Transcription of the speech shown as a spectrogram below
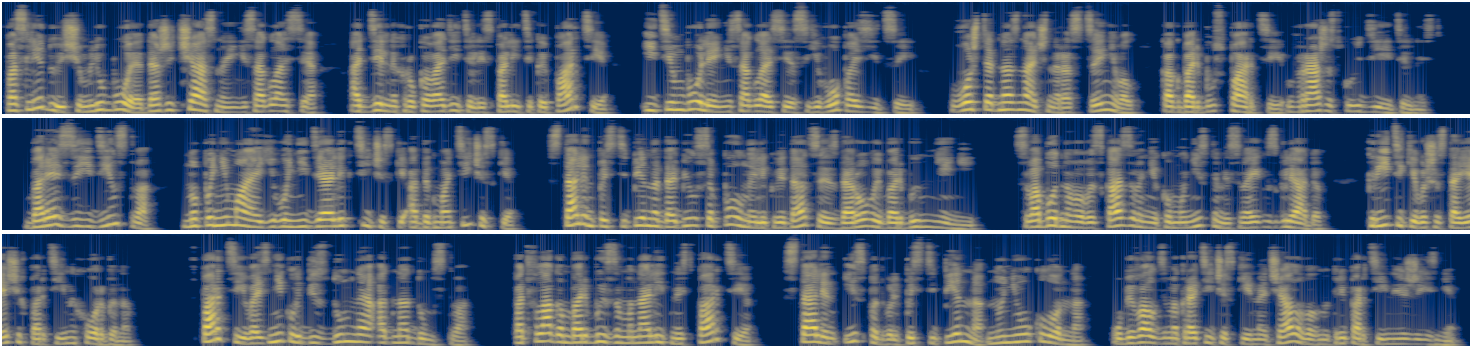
В последующем любое, даже частное несогласие отдельных руководителей с политикой партии и тем более несогласие с его позицией, вождь однозначно расценивал как борьбу с партией, вражескую деятельность. Борясь за единство, но понимая его не диалектически, а догматически, Сталин постепенно добился полной ликвидации здоровой борьбы мнений, свободного высказывания коммунистами своих взглядов, критики вышестоящих партийных органов. В партии возникло бездумное однодумство. Под флагом борьбы за монолитность партии Сталин исподволь постепенно, но неуклонно убивал демократические начала во внутрипартийной жизни.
